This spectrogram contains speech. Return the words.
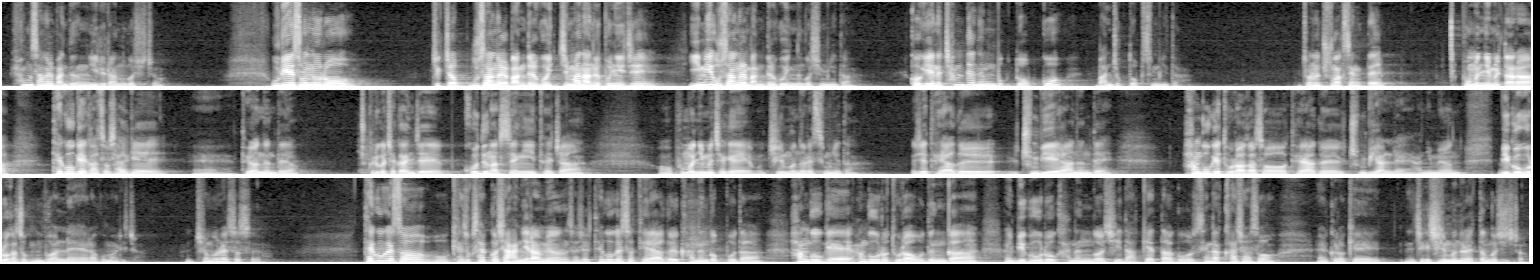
형상을 만드는 일이라는 것이죠. 우리의 손으로 직접 우상을 만들고 있지만 않을 뿐이지 이미 우상을 만들고 있는 것입니다. 거기에는 참된 행복도 없고 만족도 없습니다. 저는 중학생 때 부모님을 따라 태국에 가서 살게 에, 되었는데요. 그리고 제가 이제 고등학생이 되자 어, 부모님은 제게 질문을 했습니다. 이제 대학을 준비해야 하는데 한국에 돌아가서 대학을 준비할래? 아니면 미국으로 가서 공부할래?라고 말이죠. 질문했었어요. 태국에서 뭐 계속 살 것이 아니라면 사실 태국에서 대학을 가는 것보다 한국에 한국으로 돌아오든가 미국으로 가는 것이 낫겠다고 생각하셔서 예, 그렇게 제게 질문을 했던 것이죠.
